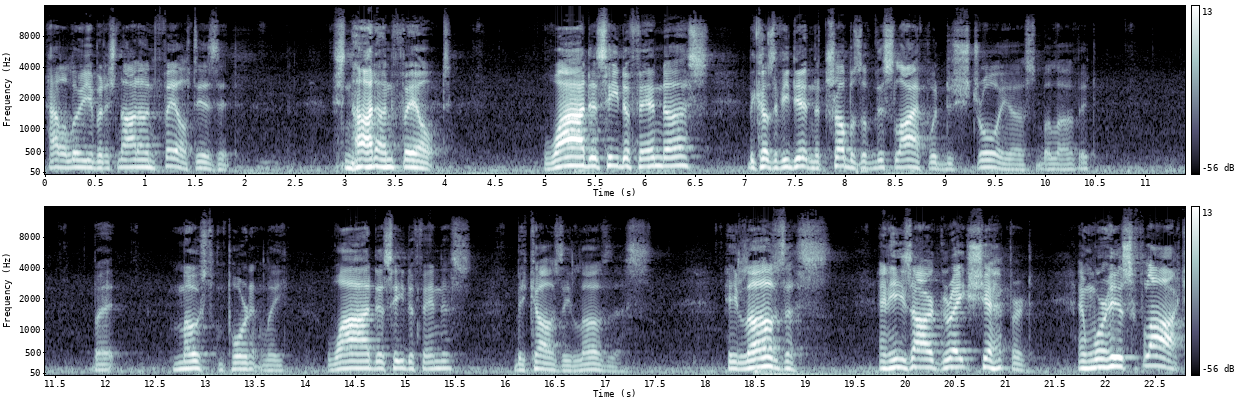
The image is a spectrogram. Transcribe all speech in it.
Hallelujah, but it's not unfelt, is it? It's not unfelt. Why does he defend us? Because if he didn't, the troubles of this life would destroy us, beloved. But most importantly, why does he defend us? Because He loves us. He loves us. And He's our great shepherd. And we're His flock.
